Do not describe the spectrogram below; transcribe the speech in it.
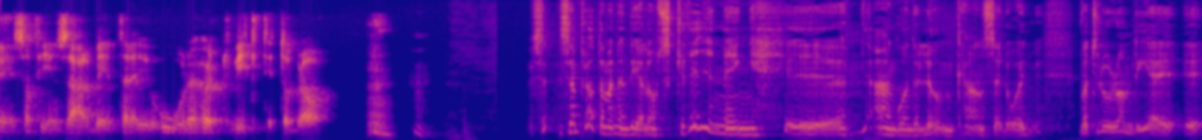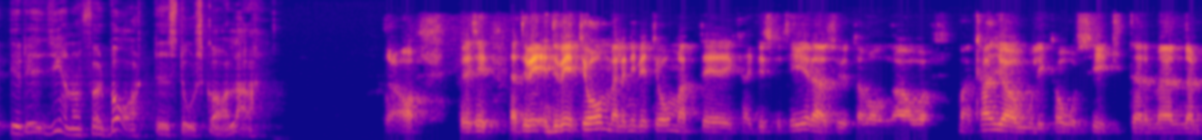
eh, som finns och arbetar är ju oerhört viktigt och bra. Mm. Sen pratar man en del om screening eh, angående lungcancer. Då. Vad tror du om det? Är det genomförbart i stor skala? Ja, precis. Ja, du, vet, du vet ju om, eller ni vet ju om att det kan diskuteras utav många och man kan ju ha olika åsikter men eh,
